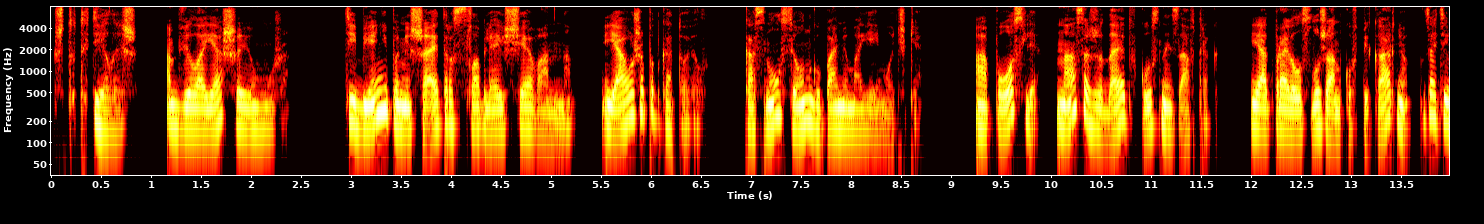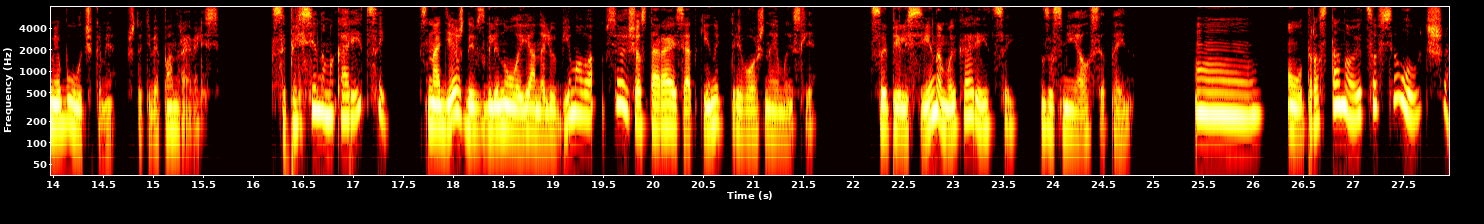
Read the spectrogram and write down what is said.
«Что ты делаешь?» — обвела я шею мужа. «Тебе не помешает расслабляющая ванна. Я уже подготовил». Коснулся он губами моей мочки. А после нас ожидает вкусный завтрак. Я отправил служанку в пекарню за теми булочками, что тебе понравились. С апельсином и корицей? С надеждой взглянула я на любимого, все еще стараясь откинуть тревожные мысли. С апельсином и корицей, засмеялся Тейн. Ммм, утро становится все лучше.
